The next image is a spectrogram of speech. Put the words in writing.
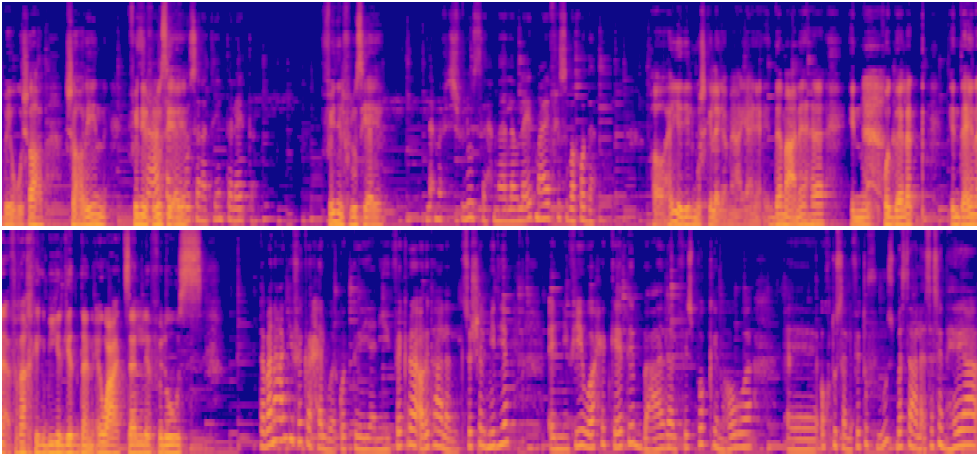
بيبقوا شهر شهرين. فين الفلوس يا آية؟ سنتين تلاتة. فين الفلوس يا آية؟ لا مفيش فلوس. إحنا لو لقيت معايا فلوس باخدها. آه هي دي المشكلة يا جماعة. يعني ده معناها إنه خد بالك أنت هنا في فخ كبير جدا. اوعى تسلف فلوس. طب أنا عندي فكرة حلوة. كنت يعني فكرة قريتها على ال social media إن في واحد كاتب على الفيسبوك إن هو آه، أخته سلفته فلوس بس على أساس إن هي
